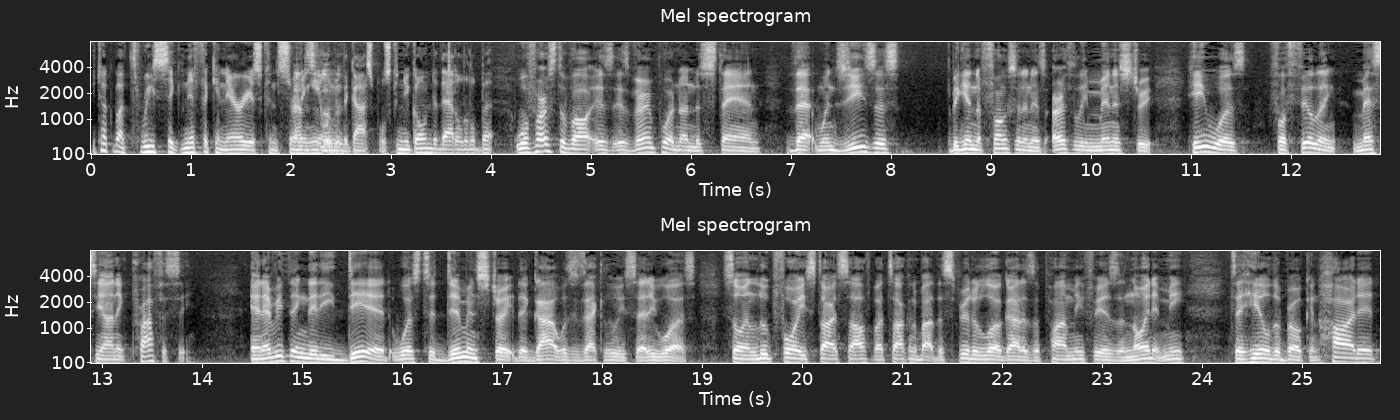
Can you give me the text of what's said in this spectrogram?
you talk about three significant areas concerning healing in the Gospels. Can you go into that a little bit? Well, first of all, it's, it's very important to understand that when Jesus began to function in his earthly ministry, he was fulfilling messianic prophecy. And everything that he did was to demonstrate that God was exactly who he said he was. So in Luke 4, he starts off by talking about the Spirit of the Lord God is upon me, for he has anointed me to heal the brokenhearted,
